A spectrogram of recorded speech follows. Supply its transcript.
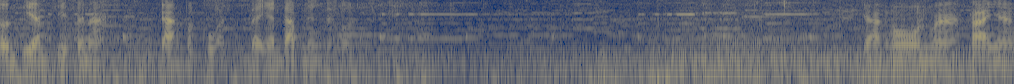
ต้นเทียนที่ชนะการประกวดได้อันดับหนึ่งทุกคนจากโน่นมาพายาง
